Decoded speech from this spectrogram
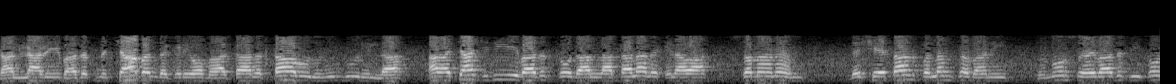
دا اللہ دی عبادت نے چا بند کرے و ما کان تعبد من دون اللہ. اگا چا چ دی عبادت کو؟ دا اللہ تعالی نے علاوہ سمانا دا شیطان پر لم سبانی نور سے عبادت کو؟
